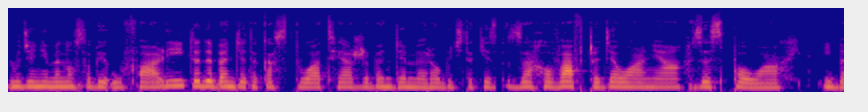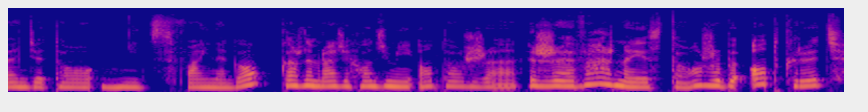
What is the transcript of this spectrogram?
ludzie nie będą sobie ufali, wtedy będzie taka sytuacja, że będziemy robić takie zachowawcze działania w zespołach i będzie to nic fajnego. W każdym razie chodzi mi o to, że, że ważne jest to, żeby odkryć,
